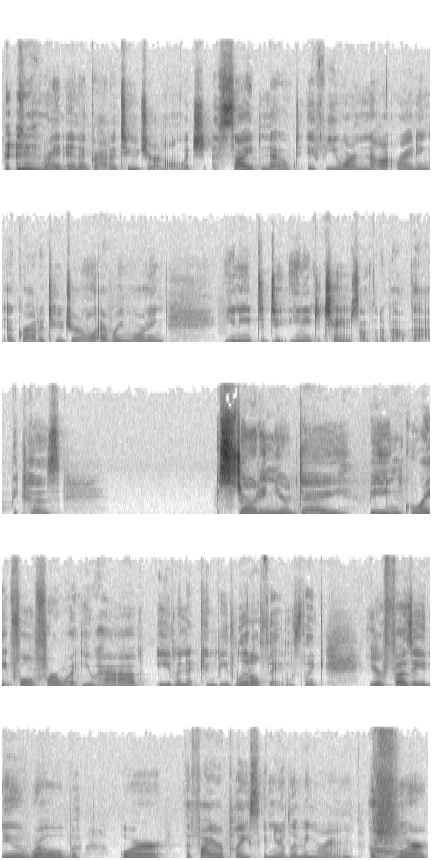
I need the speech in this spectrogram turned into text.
write in a gratitude journal, which side note, if you are not writing a gratitude journal every morning, you need to do you need to change something about that because starting your day being grateful for what you have, even it can be little things like your fuzzy new robe or the fireplace in your living room or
